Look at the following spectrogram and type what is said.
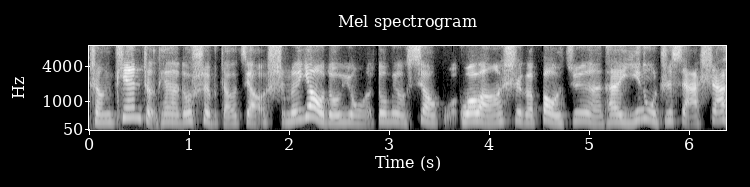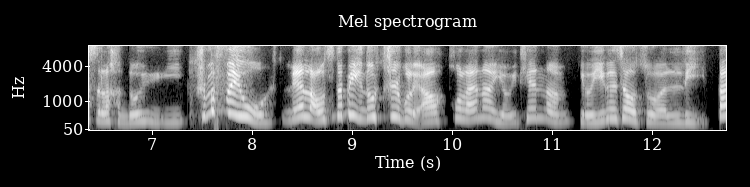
整天整天的都睡不着觉，什么药都用了都没有效果。国王是个暴君啊，他一怒之下杀死了很多御医，什么废物，连老子的病都治不了。后来呢，有一天呢，有一个叫做李班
